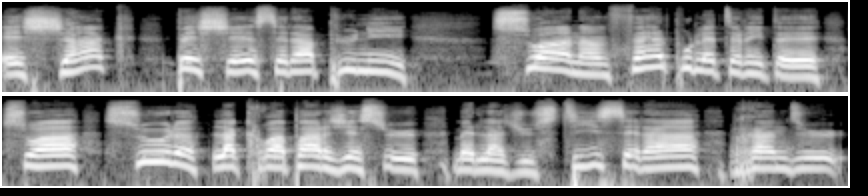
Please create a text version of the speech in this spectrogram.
et chaque péché sera puni soit en enfer pour l'éternité, soit sur la croix par Jésus, mais la justice sera rendue.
